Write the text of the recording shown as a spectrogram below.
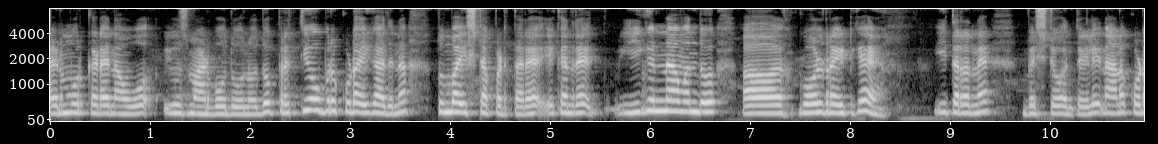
ಎರಡು ಮೂರು ಕಡೆ ನಾವು ಯೂಸ್ ಮಾಡ್ಬೋದು ಅನ್ನೋದು ಪ್ರತಿಯೊಬ್ಬರು ಕೂಡ ಈಗ ಅದನ್ನು ತುಂಬ ಇಷ್ಟಪಡ್ತಾರೆ. ಏಕೆಂದರೆ ಈಗಿನ ಒಂದು ಗೋಲ್ಡ್ ರೈಟ್ಗೆ ಈ ಥರನೇ ಬೆಸ್ಟು ಅಂತೇಳಿ. ನಾನು ಕೂಡ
